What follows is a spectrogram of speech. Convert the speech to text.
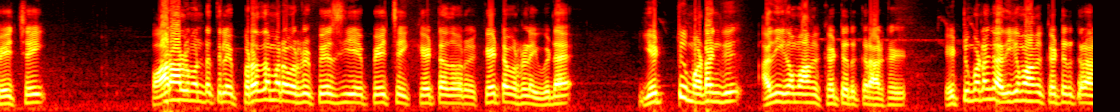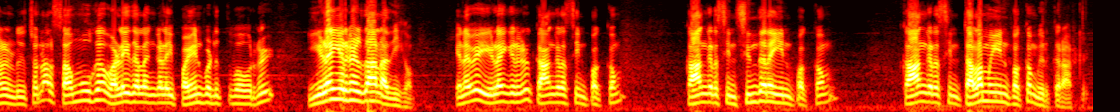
பேச்சை பாராளுமன்றத்திலே பிரதமர் அவர்கள் பேசிய பேச்சை கேட்டவர் கேட்டவர்களை விட எட்டு மடங்கு அதிகமாக கேட்டிருக்கிறார்கள். எட்டு மடங்கு அதிகமாக கேட்டிருக்கிறார்கள் என்று சொன்னால் சமூக வலைதளங்களை பயன்படுத்துபவர்கள் இளைஞர்கள் தான் அதிகம். எனவே இளைஞர்கள் காங்கிரஸின் பக்கம் காங்கிரஸின் சிந்தனையின் பக்கம் காங்கிரஸின் தலைமையின் பக்கம் இருக்கிறார்கள்.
